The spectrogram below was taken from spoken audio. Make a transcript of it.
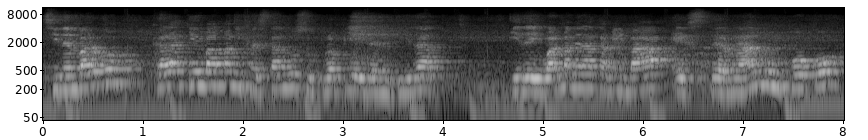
Sin embargo, cada quien va manifestando su propia identidad y de igual manera también va externando un poco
